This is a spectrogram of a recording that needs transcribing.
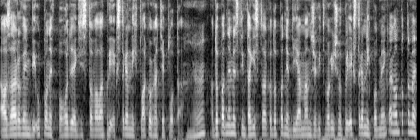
ale zároveň by úplne v pohode existovala pri extrémnych tlakoch a teplotách. Mhm. A dopadneme s tým takisto, ako dopadne diamant, že vytvoríš ho pri extrémnych podmienkach a on potom je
